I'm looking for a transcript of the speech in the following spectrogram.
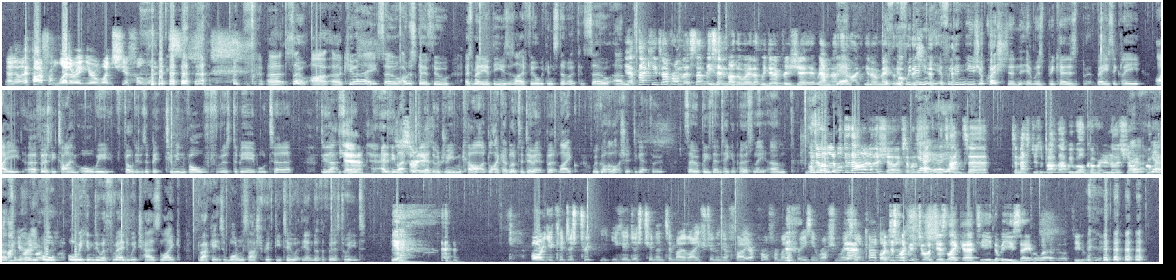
I know, apart from littering your once youthful looks. uh, so our uh, Q and A. So I'll just go through as many of these as I feel we can stomach. So um, Yeah, thank you to everyone that sent these in, by the way. That we do appreciate it. We haven't had Yeah. to like you know make if, them if up we didn't year. if we didn't use your question, it was because basically I uh, firstly time or we felt it was a bit too involved for us to be able to do that. So Yeah. anything like Sorry put if- together a dream card, like I'd love to do it, but like we've got a lot of shit to get through. So please don't take it personally. Um, We'll do it, we'll do that on another show if someone's Yeah, taking yeah, the time to to message us about that. We will cover it in another show. yeah, we promise. yeah, Thank you very much. Or or we can do a thread which has like brackets one slash fifty two at the end of the first tweet. Yeah. or you could just tr- you could just tune into my live streaming of Fire Pro for my crazy Russian wrestling Yeah, card. or just look at George's like uh, TW save or whatever. or TW.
